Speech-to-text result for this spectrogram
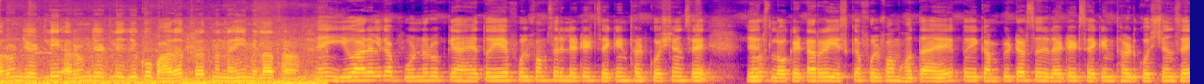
अरुण जेटली। अरुण जेटली जी को भारत रत्न नहीं मिला था। नहीं यूआरएल का पूर्ण रूप क्या है? तो ये फुल फॉर्म से रिलेटेड सेकंड थर्ड क्वेश्चन है। जो लोकेटर इसका फुल फॉर्म होता है तो ये कंप्यूटर से रिलेटेड सेकेंड थर्ड क्वेश्चन है।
